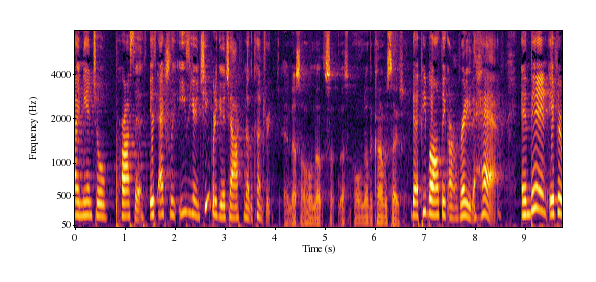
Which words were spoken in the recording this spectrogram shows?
financial process it's actually easier and cheaper to get a child from another country And that's a whole nother. That's a whole nother conversation. that people don't think aren't ready to have. And then if it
